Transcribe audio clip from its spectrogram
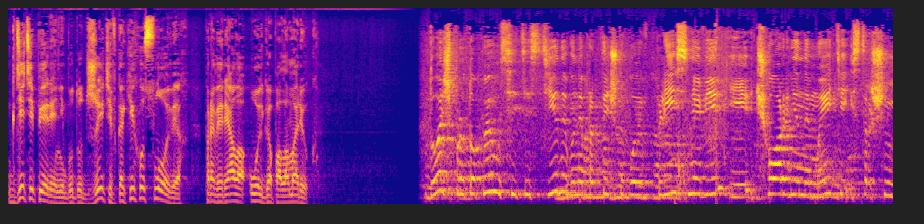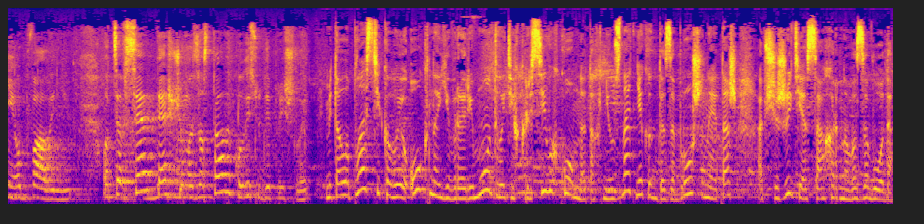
Где теперь они будут жить и в каких условиях, проверяла Ольга Паламарюк. Дощ протопив всі ці стіни, вони практично були в плісняві і чорні, немиті, і страшні, обвалені. Оце все те, що ми застали, коли сюди прийшли. Металлопластиковые окна, евроремонт в этих красивых комнатах. Не узнать некогда заброшенный этаж общежития сахарного завода.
